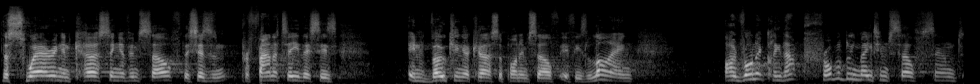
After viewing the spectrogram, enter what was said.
The swearing and cursing of himself, this isn't profanity, this is invoking a curse upon himself if he's lying. Ironically, that probably made himself sound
